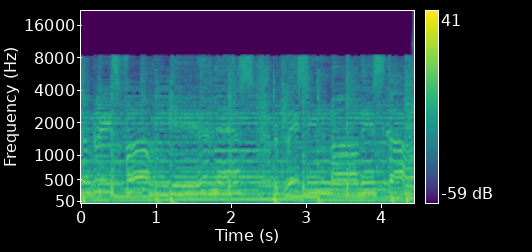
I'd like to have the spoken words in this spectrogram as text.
that bleeds forgiveness, replacing all these thoughts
